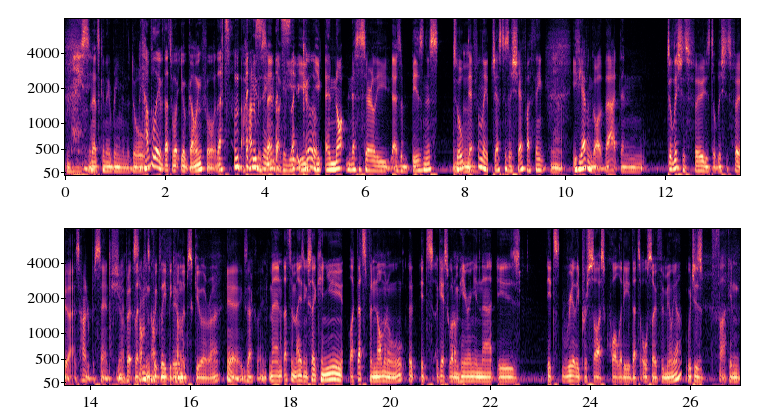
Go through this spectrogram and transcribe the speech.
Amazing. And that's going to bring them in the door. I can't believe that's what you're going for. That's amazing. hundred percent. That's you, so you- cool. you- and not necessarily as a business tool. Definitely just as a chef. I think Mm-hmm. Yeah. if you haven't got that, then delicious food is delicious food. That's hundred percent. Sure. but, but it can quickly become feel- obscure, right? Yeah, exactly. Man, that's amazing. So, can you like that's phenomenal? It, it's I guess what I'm hearing in that is it's really precise quality that's also familiar, which is fucking.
